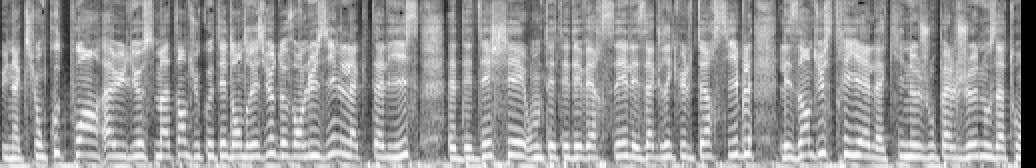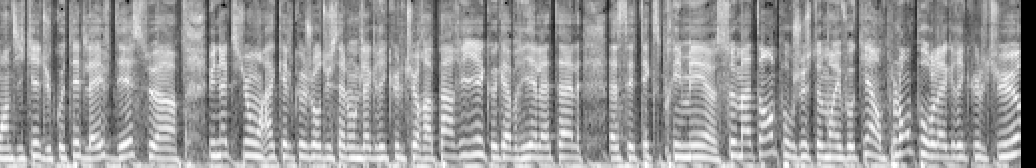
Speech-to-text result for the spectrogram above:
Une action coup de poing a eu lieu ce matin du côté d'Andrézieux devant l'usine Lactalis. Des déchets ont été déversés. Les agriculteurs ciblent les industriels qui ne jouent pas le jeu, nous a-t-on indiqué du côté de la FDSEA. Une action à quelques jours du Salon de l'agriculture à Paris et que Gabriel Attal s'est exprimé ce matin pour justement évoquer un plan pour l'agriculture.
